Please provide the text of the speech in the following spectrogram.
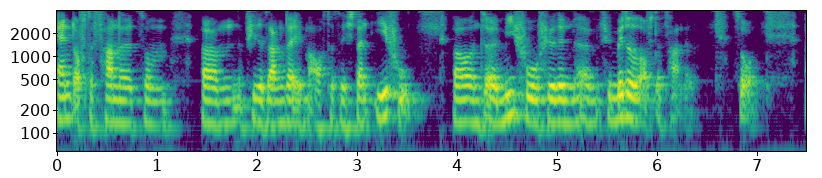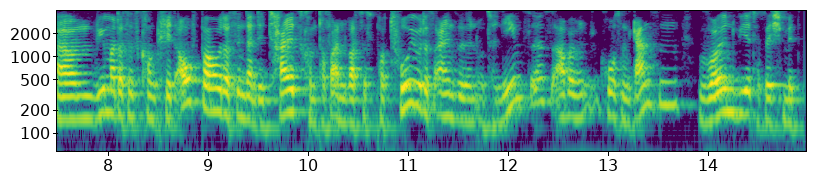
End of the Funnel, zum, ähm, viele sagen da eben auch, dass ich dann EFU und äh, MIFU für, den, äh, für Middle of the Funnel. So, ähm, wie man das jetzt konkret aufbaut, das sind dann Details, kommt darauf an, was das Portfolio des einzelnen Unternehmens ist, aber im Großen und Ganzen wollen wir tatsächlich mit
